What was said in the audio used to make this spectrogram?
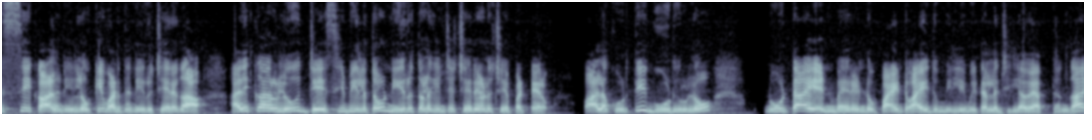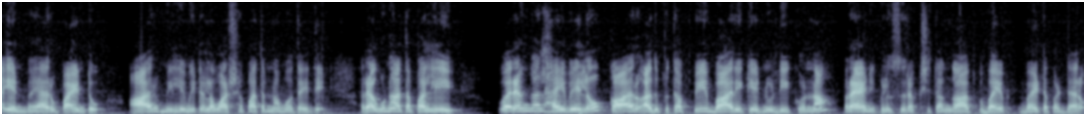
ఎస్సీ కాలనీలోకి వరద నీరు చేరగా అధికారులు జేసీబీలతో నీరు తొలగించే చర్యలు చేపట్టారు. పాలకుర్తి గూడూరులో నూట ఎనభై రెండు పాయింట్ ఐదు మిల్లీమీటర్ల జిల్లా వ్యాప్తంగా ఎనభై ఆరు పాయింట్ ఆరు మిల్లీమీటర్ల వర్షపాతం నమోదైంది. రఘునాథపల్లి వరంగల్ హైవేలో కారు అదుపు తప్పి బారికేడ్ను ఢీకొన్న ప్రయాణికులు సురక్షితంగా బయ బయటపడ్డారు.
